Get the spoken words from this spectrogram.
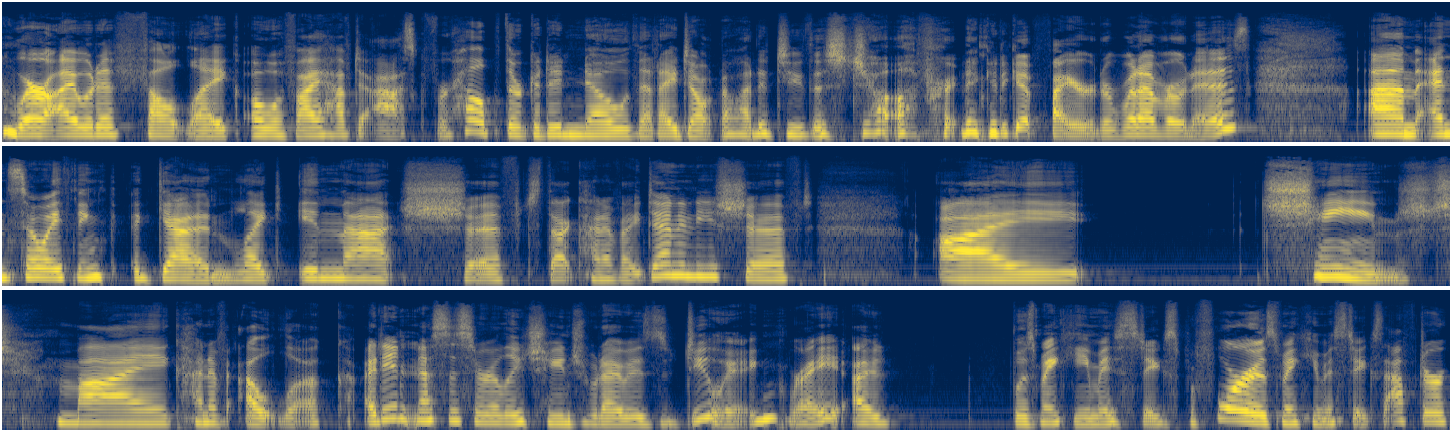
where I would have felt like, oh, if I have to ask for help, they're going to know that I don't know how to do this job, right? I'm going to get fired or whatever it is. Um, and so I think, again, like in that shift, that kind of identity shift, I changed my kind of outlook. I didn't necessarily change what I was doing, right? I was making mistakes before, I was making mistakes after,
